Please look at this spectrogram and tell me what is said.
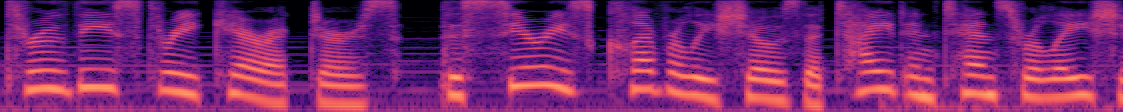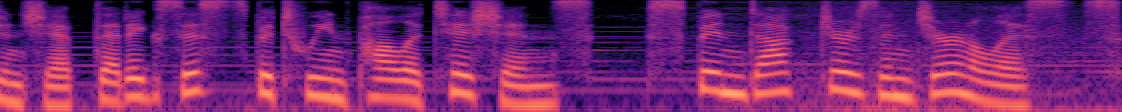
Through these three characters, the series cleverly shows the tight and tense relationship that exists between politicians, spin doctors and journalists,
